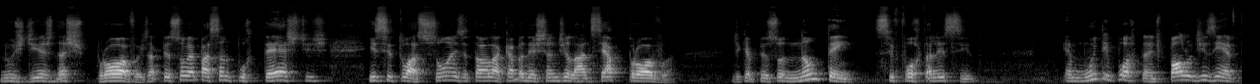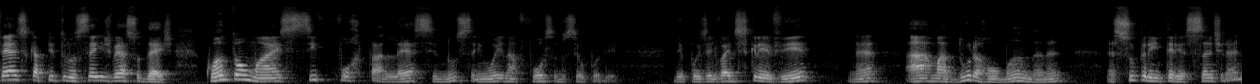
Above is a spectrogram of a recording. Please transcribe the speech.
nos dias das provas. A pessoa vai passando por testes e situações e tal, ela acaba deixando de lado. Isso é a prova de que a pessoa não tem se fortalecido. É muito importante. Paulo diz em Efésios capítulo 6, verso 10: quanto ao mais se fortalece no Senhor e na força do seu poder. Depois ele vai descrever né, a armadura romana, né? É super interessante, né?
